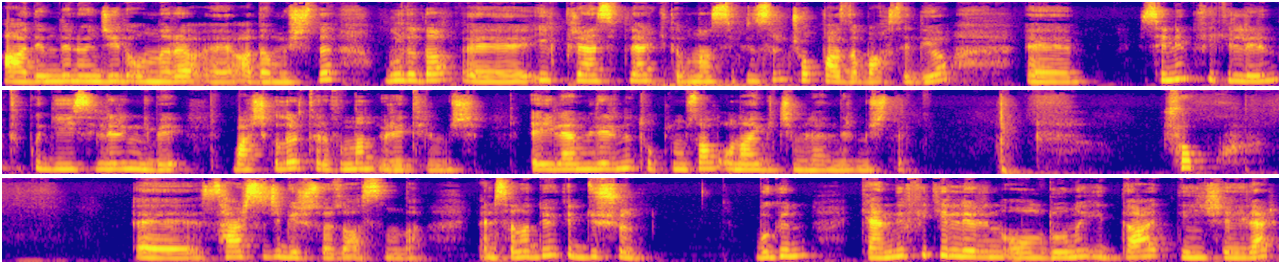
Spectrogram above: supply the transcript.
Adem'den önceyi de onlara e, adamıştı. Burada da e, ilk Prensipler kitabından Spencer'ın çok fazla bahsediyor. Senin fikirlerin tıpkı giysilerin gibi başkaları tarafından üretilmiş. Eylemlerini toplumsal onay biçimlendirmiştir. Çok e, sarsıcı bir söz aslında. Yani sana diyor ki düşün. Bugün kendi fikirlerin olduğunu iddia ettiğin şeyler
